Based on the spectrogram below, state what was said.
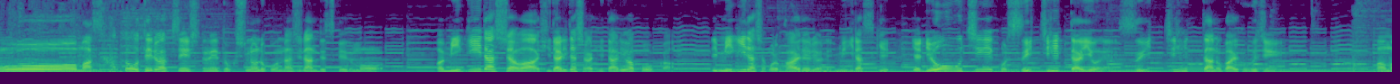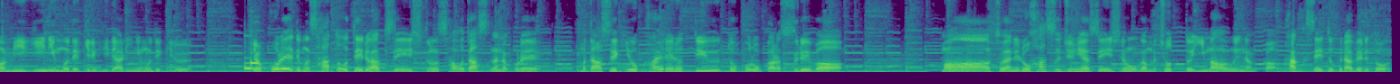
おー、まあ、佐藤輝明選手とね、特殊能力同じなんですけれども、まあ、右打者は、左打者が左はこうか。で、右打者これ変えれるよね。右打席。いや、両打ち、これスイッチヒッターいいよね。スイッチヒッターの外国人。まあまあ、右にもできる、左にもできる。いや、これ、でも佐藤輝明選手との差を出すなら、これ、まあ、打席を変えれるっていうところからすれば、まあ、そうやね、ロハス・ジュニア選手の方がちょっと今は上なんか、覚醒と比べると、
